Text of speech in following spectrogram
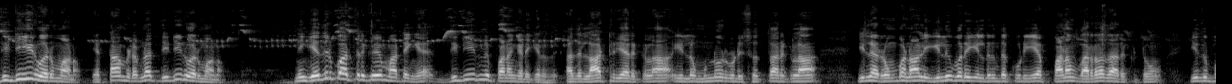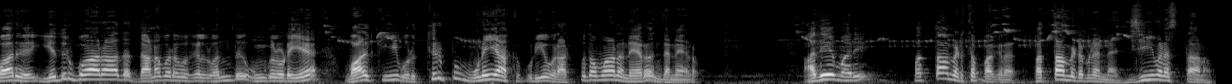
திடீர் வருமானம். எட்டாம் இடம்னா திடீர் வருமானம். நீங்கள் எதிர்பார்த்துருக்கவே மாட்டீங்க. திடீர்னு பணம் கிடைக்கிறது. அது லாட்ரியாக இருக்கலாம் இல்லை முன்னோர்களுடைய சொத்தாக இருக்கலாம் இல்லை ரொம்ப நாள் இழுவரையில் இருந்தக்கூடிய பணம் வர்றதா இருக்கட்டும். இது பாரு எதிர்பாராத தனவரவுகள் வந்து உங்களுடைய வாழ்க்கையை ஒரு திருப்பு முனையாக்கக்கூடிய ஒரு அற்புதமான நேரம் இந்த நேரம். அதே மாதிரி பத்தாம் இடத்தை பார்க்குறார். பத்தாம் இடம்னு என்ன? ஜீவனஸ்தானம்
